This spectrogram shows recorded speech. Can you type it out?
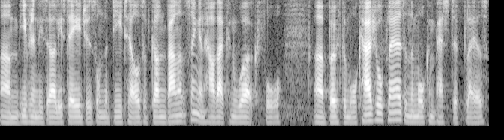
um, even in these early stages, on the details of gun balancing and how that can work for uh, both the more casual players and the more competitive players.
